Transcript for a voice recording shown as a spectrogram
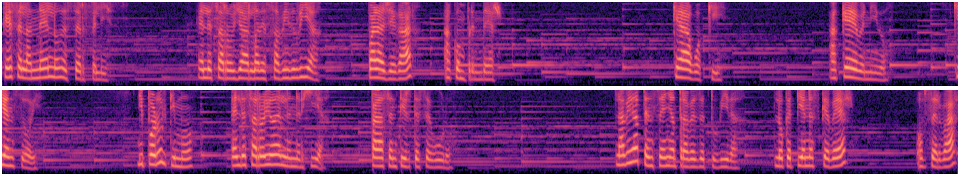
que es el anhelo de ser feliz. El desarrollar la de sabiduría para llegar a comprender. ¿Qué hago aquí? ¿A qué he venido? ¿Quién soy? Y por último, el desarrollo de la energía para sentirte seguro. La vida te enseña a través de tu vida lo que tienes que ver, observar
